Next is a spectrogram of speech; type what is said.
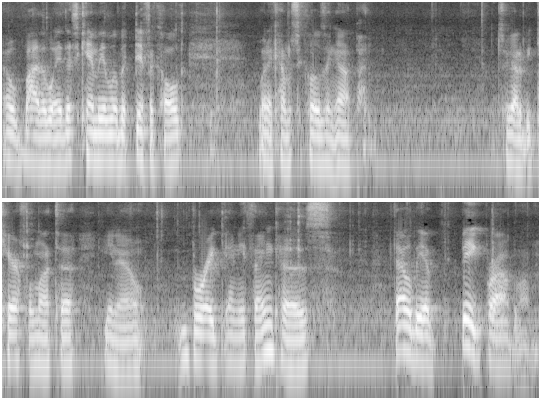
Oh, by the way, this can be a little bit difficult when it comes to closing up. So I got to be careful not to, you know, break anything because that would be a big problem.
